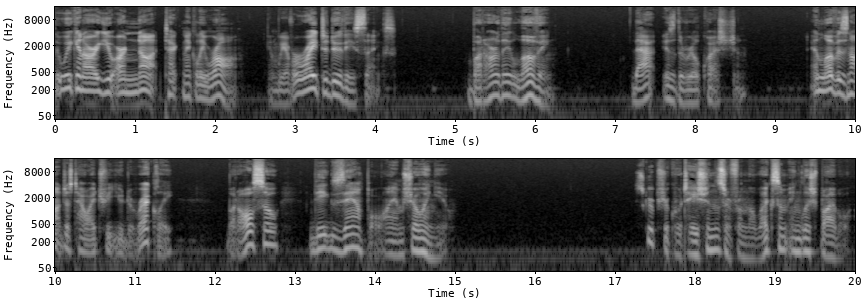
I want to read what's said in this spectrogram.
that we can argue are not technically wrong, and we have a right to do these things. But are they loving? That is the real question. And love is not just how I treat you directly, but also the example I am showing you. Scripture quotations are from the Lexham English Bible,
